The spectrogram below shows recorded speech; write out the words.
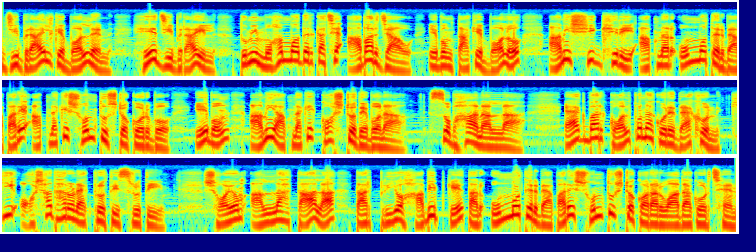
জিব্রাইলকে বললেন, হে জিব্রাইল, তুমি মোহাম্মদের কাছে আবার যাও এবং তাকে বলো, আমি শিগগিরই আপনার উম্মতের ব্যাপারে আপনাকে সন্তুষ্ট করব এবং আমি আপনাকে কষ্ট দেব না। সোভান আল্লাহ একবার কল্পনা করে দেখুন কি অসাধারণ এক প্রতিশ্রুতি। স্বয়ং আল্লাহ তালা তার প্রিয় হাবিবকে তার উম্মতের ব্যাপারে সন্তুষ্ট করার ওয়াদা করছেন।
